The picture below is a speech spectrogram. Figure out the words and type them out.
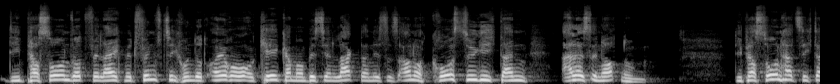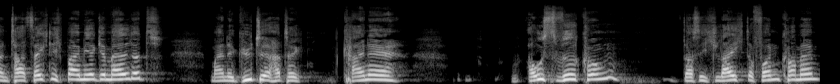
Die Person wird vielleicht mit 50, 100 Euro, okay, kann man ein bisschen Lack, dann ist es auch noch großzügig, dann alles in Ordnung. Die Person hat sich dann tatsächlich bei mir gemeldet. Meine Güte hatte keine Auswirkung, dass ich leicht davonkomme.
